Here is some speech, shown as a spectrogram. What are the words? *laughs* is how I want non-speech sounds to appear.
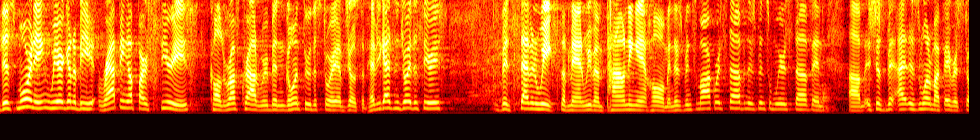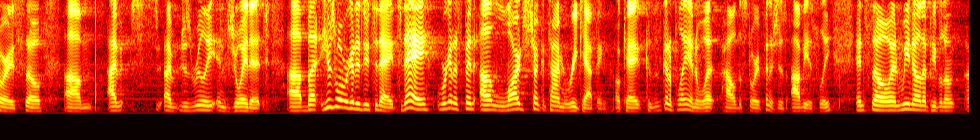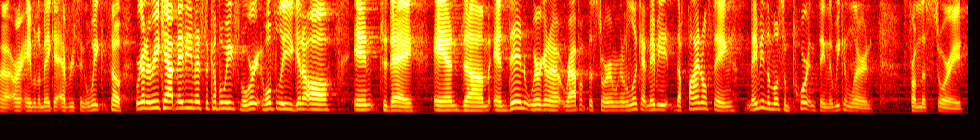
this morning we are going to be wrapping up our series called Rough Crowd. We've been going through the story of Joseph. Have you guys enjoyed the series? It's been seven weeks of man, we've been pounding it home, and there's been some awkward stuff, and there's been some weird stuff, and um, it's just been, this is one of my favorite stories. So um, I've, I've just really enjoyed it. Uh, but here's what we're going to do today. Today, we're going to spend a large chunk of time recapping, okay? Because it's going to play into what how the story finishes, obviously. And so, and we know that people don't uh, aren't able to make it every single week. So we're going to recap. Maybe you missed a couple weeks, but we're hopefully you get it all in today. And, um, and then we're going to wrap up the story and we're going to look at maybe the final thing, maybe the most important thing that we can learn from the story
